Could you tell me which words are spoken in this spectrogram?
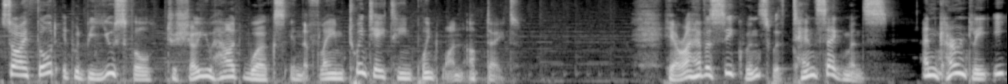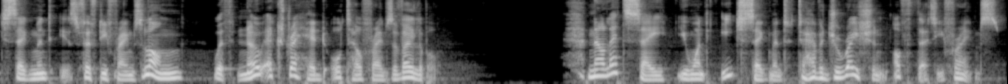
so I thought it would be useful to show you how it works in the Flame 2018.1 update. Here I have a sequence with 10 segments, and currently each segment is 50 frames long, with no extra head or tail frames available. Now let's say you want each segment to have a duration of 30 frames.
